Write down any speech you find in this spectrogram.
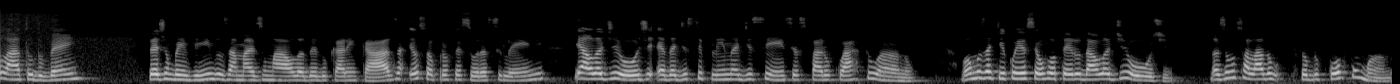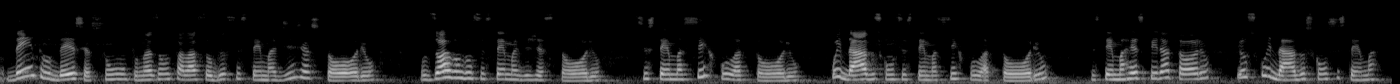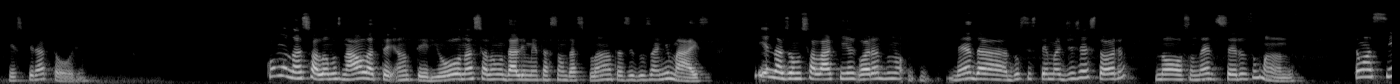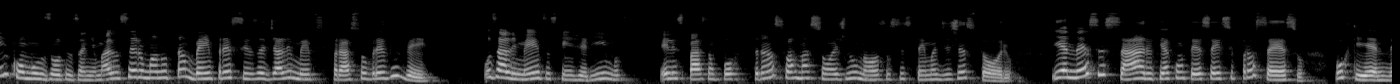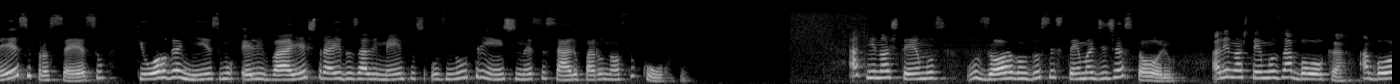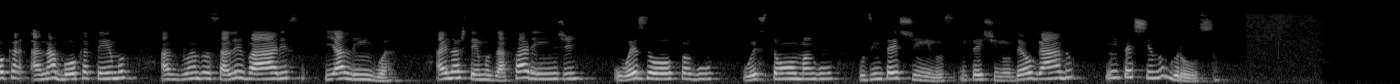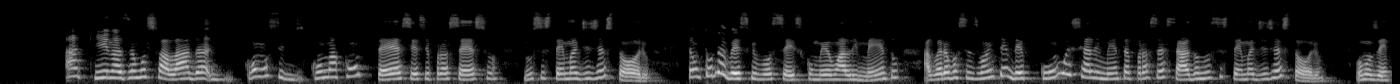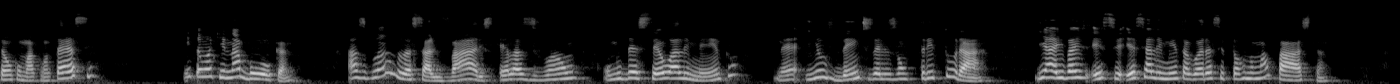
Olá, tudo bem? Sejam bem-vindos a mais uma aula do Educar em Casa. Eu sou a professora Silene e a aula de hoje é da disciplina de Ciências para o quarto ano. Vamos aqui conhecer o roteiro da aula de hoje. Nós vamos falar do, sobre o corpo humano. Dentro desse assunto, nós vamos falar sobre o sistema digestório, os órgãos do sistema digestório, sistema circulatório, cuidados com o sistema circulatório, sistema respiratório e os cuidados com o sistema respiratório. Como nós falamos na aula anterior, nós falamos da alimentação das plantas e dos animais. E nós vamos falar aqui agora do, né, da, do sistema digestório nosso, né, de seres humanos. Então, assim como os outros animais, o ser humano também precisa de alimentos para sobreviver. Os alimentos que ingerimos, eles passam por transformações no nosso sistema digestório. E é necessário que aconteça esse processo, porque é nesse processo que o organismo ele vai extrair dos alimentos os nutrientes necessários para o nosso corpo. Aqui nós temos os órgãos do sistema digestório. Ali nós temos a boca. A boca, na boca temos as glândulas salivares e a língua. Aí nós temos a faringe, o esôfago, o estômago, os intestinos, intestino delgado e o intestino grosso. Aqui nós vamos falar da, como, se, como acontece esse processo no sistema digestório. Então, toda vez que vocês comerem um alimento, agora vocês vão entender como esse alimento é processado no sistema digestório. Vamos ver então como acontece? Então, aqui na boca, as glândulas salivares, elas vão umedecer o alimento, né? E os dentes, eles vão triturar. E aí, vai, esse, esse alimento agora se torna uma pasta.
